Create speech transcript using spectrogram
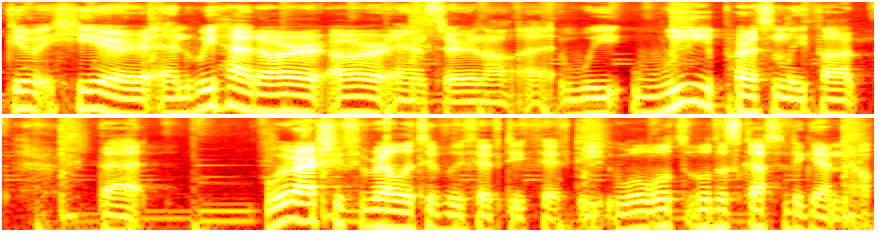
give it here. And we had our, our answer, and I'll, uh, we we personally thought that we were actually relatively 50-50. We'll, we'll we'll discuss it again now.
